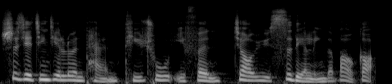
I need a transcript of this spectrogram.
世界经济论坛提出一份教育四点零的报告，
